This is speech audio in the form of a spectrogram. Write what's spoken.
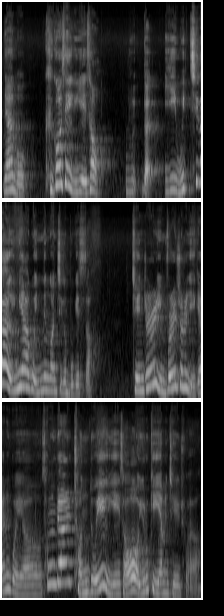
그냥 뭐 그것에 의해서 위- 그러니까 이 which가 의미하고 있는 건 지금 뭐겠어? Gender inversion을 얘기하는 거예요. 성별 전도에 의해서 이렇게 이해하면 제일 좋아요.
